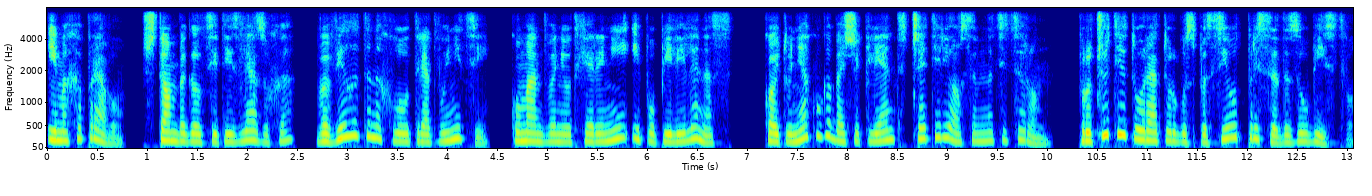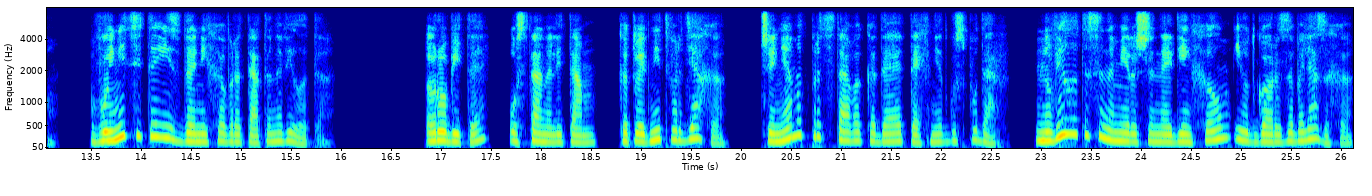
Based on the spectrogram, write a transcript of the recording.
Имаха право, щом бегалците излязоха, във вилата на хлоотряд войници, командвани от Херени и Попили Ленас, който някога беше клиент 4-8 на Цицерон. Прочутият оратор го спаси от присъда за убийство. Войниците издъниха вратата на вилата. Робите, останали там, като едни твърдяха, че нямат представа къде е техният господар. Но вилата се намираше на един хълм и отгоре забелязаха,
